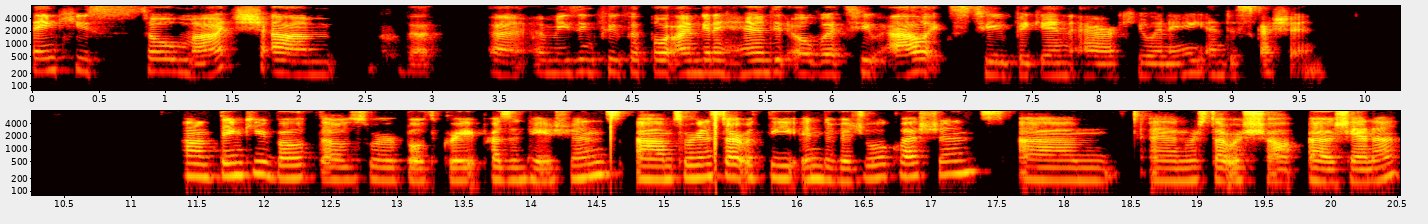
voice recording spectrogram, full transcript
Thank you so much. Um, that uh, amazing food for thought. I'm going to hand it over to Alex to begin our Q&A and discussion. Um, thank you both. Those were both great presentations. Um, so we're going to start with the individual questions. Um, and we'll start with Sha uh, Shana.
